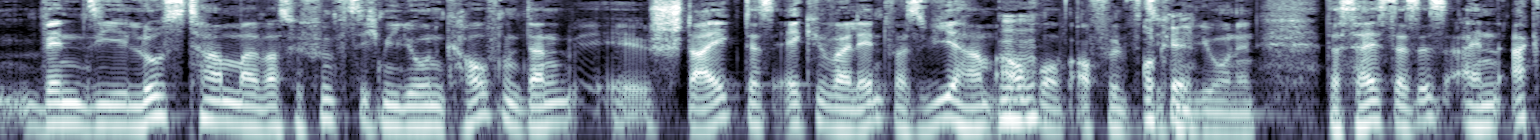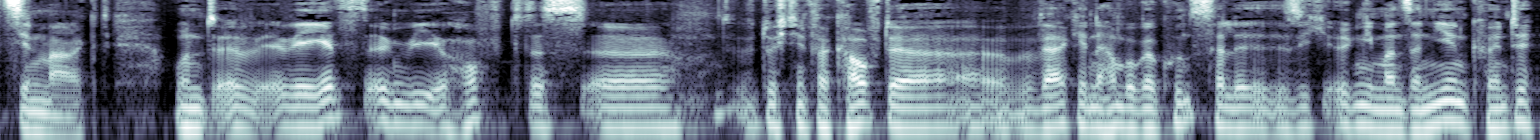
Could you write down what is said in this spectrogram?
wenn sie Lust haben, mal was für 50 Millionen kaufen, dann äh, steigt das Äquivalent, was wir haben, auch auf, auf 50 Mhm. Okay. Millionen. Das heißt, das ist ein Aktienmarkt. Und äh, wer jetzt irgendwie hofft, dass äh, durch den Verkauf der Werke in der Hamburger Kunsthalle sich irgendjemand sanieren könnte,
